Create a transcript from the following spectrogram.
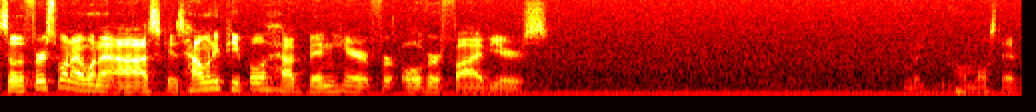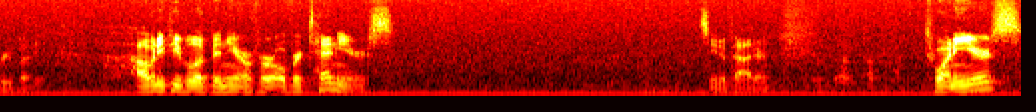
So the first one I want to ask is how many people have been here for over five years? Almost everybody. How many people have been here for over 10 years? Seen a pattern. 20 years?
